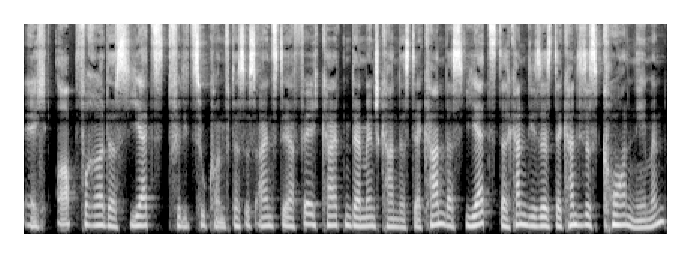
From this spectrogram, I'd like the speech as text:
Ich opfere das jetzt für die Zukunft. Das ist eins der Fähigkeiten, der Mensch kann das. Der kann das jetzt, der kann dieses, der kann dieses Korn nehmen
